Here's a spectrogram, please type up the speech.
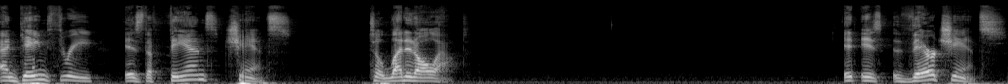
And game three is the fans' chance to let it all out. It is their chance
